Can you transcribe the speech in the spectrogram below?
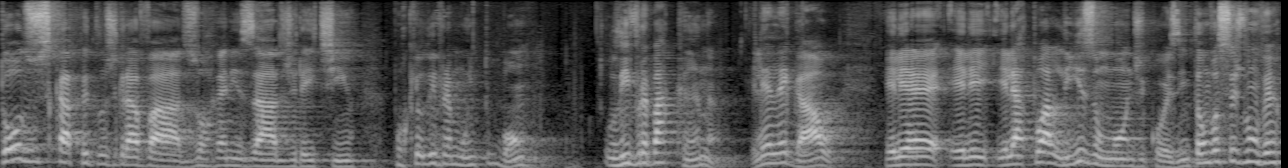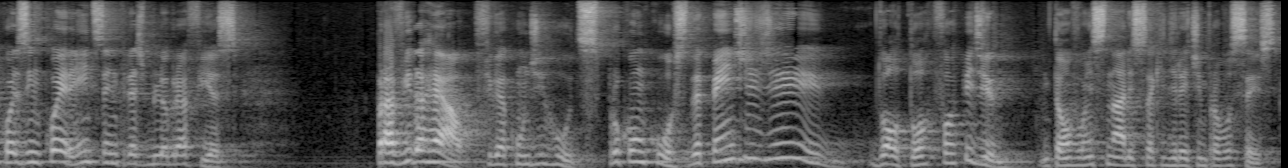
todos os capítulos gravados, organizados direitinho, porque o livro é muito bom. O livro é bacana, ele é legal, ele, é, ele, ele atualiza um monte de coisa. Então vocês vão ver coisas incoerentes entre as bibliografias. Para a vida real, fica com de Roots. Para o concurso, depende de, do autor que for pedido. Então eu vou ensinar isso aqui direitinho para vocês.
